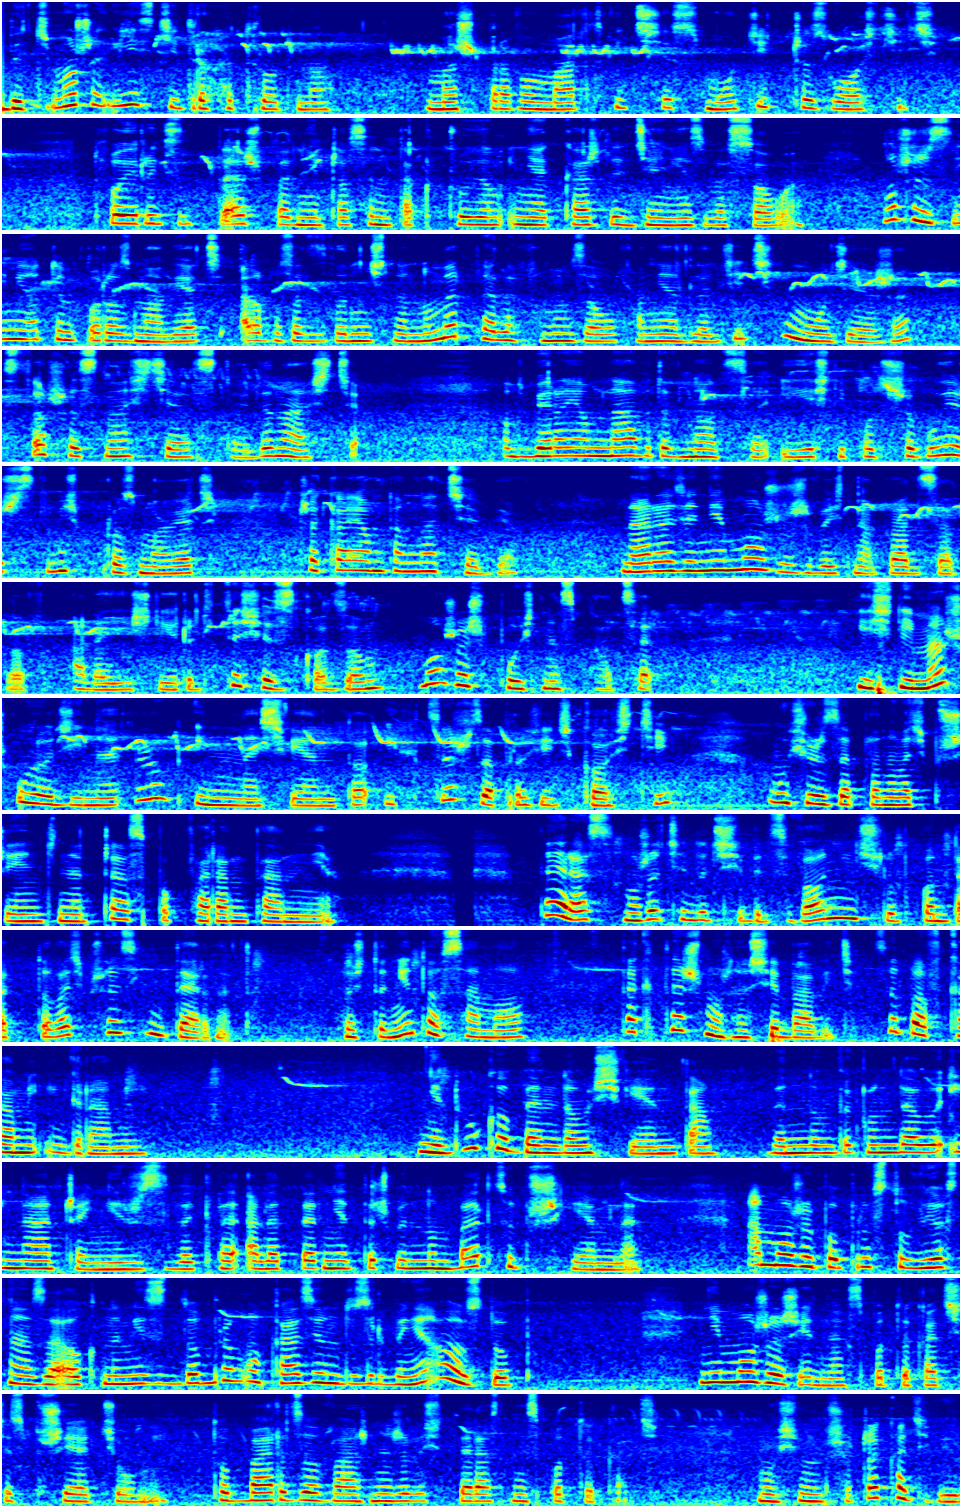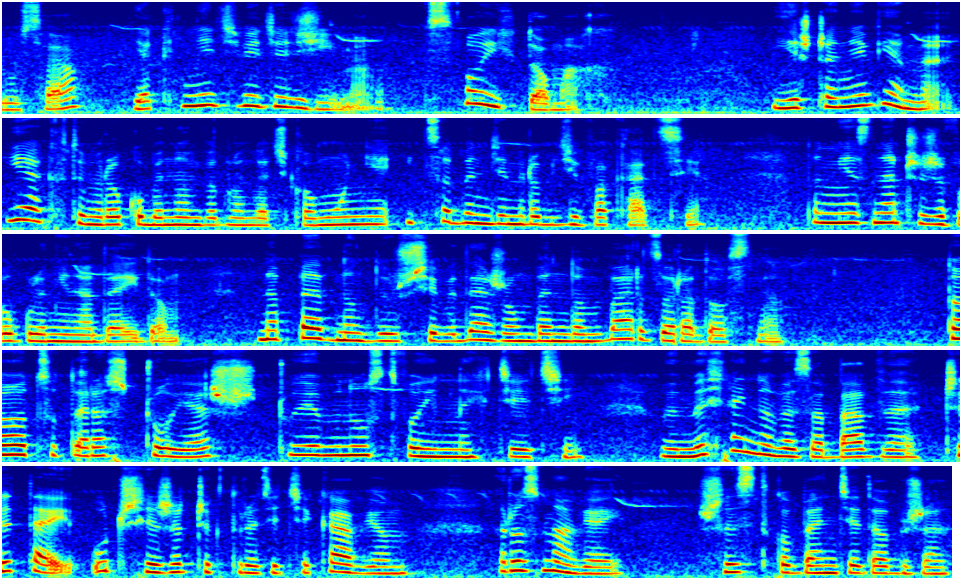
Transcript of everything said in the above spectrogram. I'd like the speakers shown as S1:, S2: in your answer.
S1: Być może jest ci trochę trudno. Masz prawo martwić się, smucić czy złościć. Twoi rodzice też pewnie czasem tak czują i nie każdy dzień jest wesoły. Możesz z nimi o tym porozmawiać albo zadzwonić na numer telefonu zaufania dla dzieci i młodzieży 116 111. Odbierają nawet w nocy i jeśli potrzebujesz z kimś porozmawiać, czekają tam na ciebie. Na razie nie możesz wyjść na plac zabaw, ale jeśli rodzice się zgodzą, możesz pójść na spacer. Jeśli masz urodziny lub inne święto i chcesz zaprosić gości, musisz zaplanować przyjęcie na czas po kwarantannie. Teraz możecie do siebie dzwonić lub kontaktować przez internet. Choć to nie to samo, tak też można się bawić zabawkami i grami. Niedługo będą święta. Będą wyglądały inaczej niż zwykle, ale pewnie też będą bardzo przyjemne. A może po prostu wiosna za oknem jest dobrą okazją do zrobienia ozdób? Nie możesz jednak spotykać się z przyjaciółmi. To bardzo ważne, żeby się teraz nie spotykać. Musimy przeczekać wirusa, jak niedźwiedzie zimę, w swoich domach. Jeszcze nie wiemy, jak w tym roku będą wyglądać komunie i co będziemy robić w wakacje. To nie znaczy, że w ogóle nie nadejdą. Na pewno, gdy już się wydarzą, będą bardzo radosne. To, co teraz czujesz, czuje mnóstwo innych dzieci. Wymyślaj nowe zabawy, czytaj, ucz się rzeczy, które cię ciekawią. Rozmawiaj. Wszystko będzie dobrze.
